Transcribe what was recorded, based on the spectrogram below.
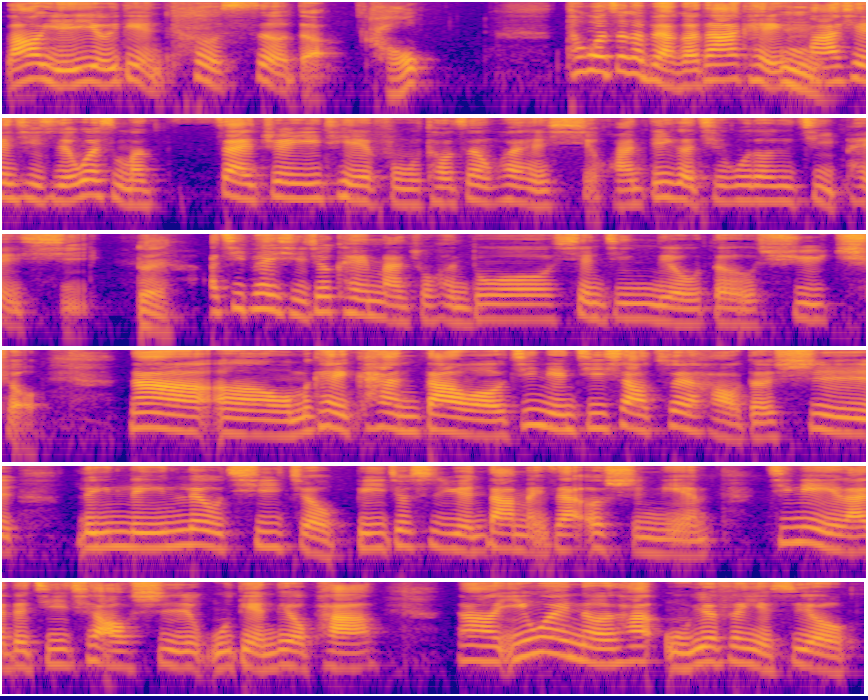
然后也有一点特色的。好，通过这个表格，大家可以嗯发现，其实为什么债券 ETF 投资人会很喜欢？第一个几乎都是季配息。对，啊，季配息就可以满足很多现金流的需求。那呃，我们可以看到哦，今年绩效最好的是零零六七九 B，就是元大美在二十年，今年以来的绩效是五点六趴。那因为呢，它五月份也是有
